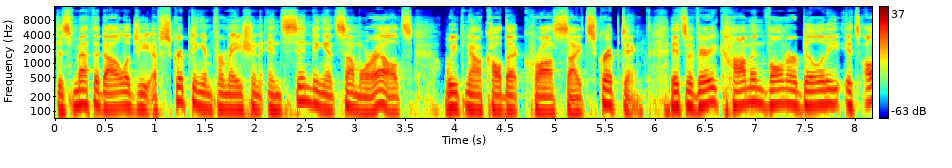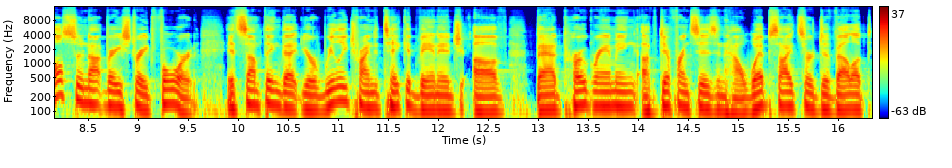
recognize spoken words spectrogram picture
this methodology of scripting information and sending it somewhere else. We've now called that cross site scripting. It's a very common vulnerability. It's also not very straightforward. It's something that you're really trying to take advantage of bad programming, of differences in how websites are developed.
